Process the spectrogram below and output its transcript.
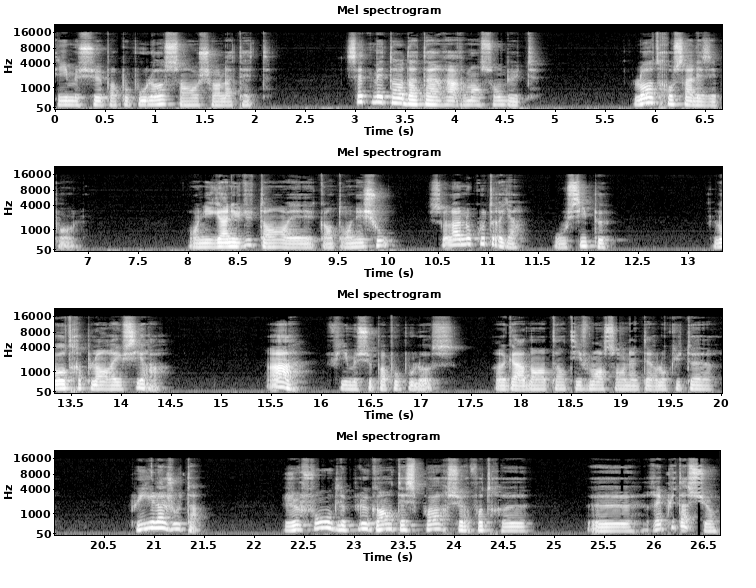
fit M. Papopoulos en hochant la tête. Cette méthode atteint rarement son but. L'autre haussa les épaules. On y gagne du temps, et quand on échoue, cela ne coûte rien, ou si peu. L'autre plan réussira. Ah, fit M. Papopoulos, regardant attentivement son interlocuteur. Puis il ajouta. Je fonde le plus grand espoir sur votre euh, réputation.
